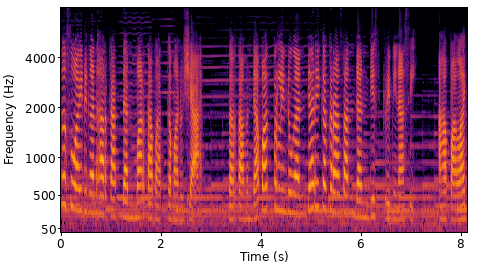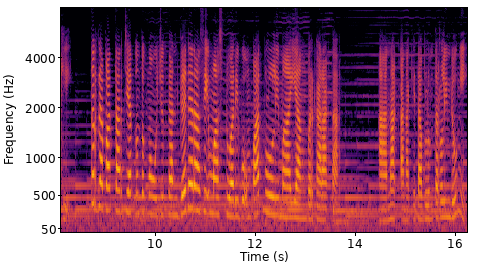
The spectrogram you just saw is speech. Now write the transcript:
sesuai dengan harkat dan martabat kemanusiaan, serta mendapat perlindungan dari kekerasan dan diskriminasi. Apalagi, terdapat target untuk mewujudkan generasi emas 2045 yang berkarakter. Anak-anak kita belum terlindungi,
